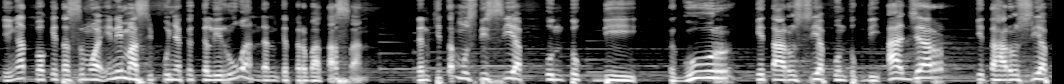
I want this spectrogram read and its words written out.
Ingat bahwa kita semua ini masih punya kekeliruan dan keterbatasan. Dan kita mesti siap untuk ditegur, kita harus siap untuk diajar, kita harus siap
